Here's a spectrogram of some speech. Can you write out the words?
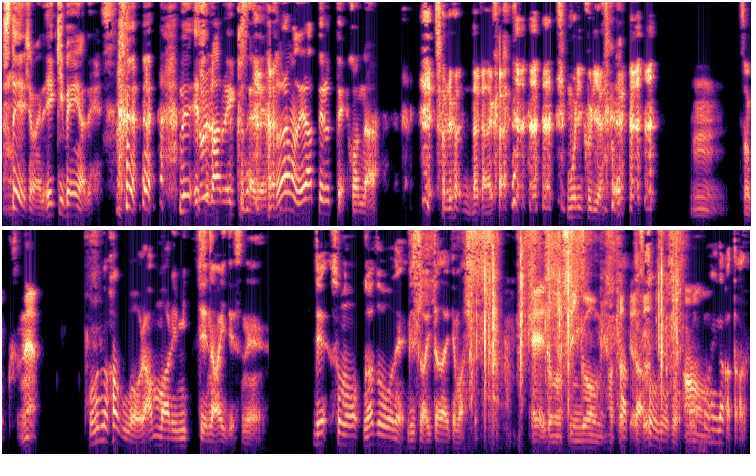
ステーションやで。駅弁やで。で、S バル X やで。それはもう狙ってるって、こんなん。それはなかなか無理くりや。うん。ソックスね。ポルノハブは俺あんまり見てないですね。で、その画像をね、実はいただいてまして。えー、そのスイングオームに貼ったあってやつ？そうそうそう。この辺なかったか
